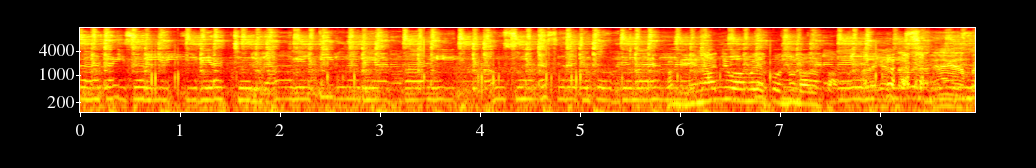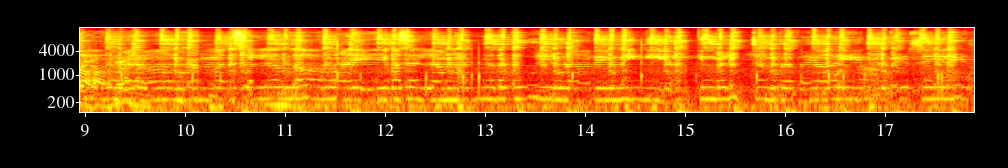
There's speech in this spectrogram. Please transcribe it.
ഇസ്ര കൈസറിലെത്തി വിറച്ചൊരു രാവിൽ തിരുനബി അണവായി ഔസും അസ്രജും പോര് മറന്ന് മീനാറ്റ് പോകുമ്പോൾ ചിലപ്പോൾ വെളിച്ചം പ്രഭയായി അതൊക്കെ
